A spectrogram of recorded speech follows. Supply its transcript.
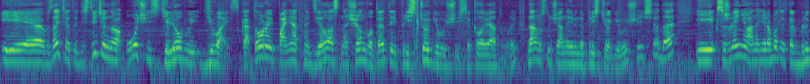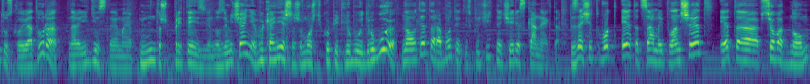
И, вы знаете, это действительно очень стилевый девайс, который, понятное дело, оснащен вот этой пристегивающейся клавиатурой. В данном случае она именно пристегивающаяся, да. И, к сожалению, она не работает как Bluetooth клавиатура. Наверное, единственная моя, не то что претензия, но замечание. Вы, конечно же, можете купить любую другую, но вот это работает исключительно через коннектор. Значит, вот этот самый планшет, это все в одном одном,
